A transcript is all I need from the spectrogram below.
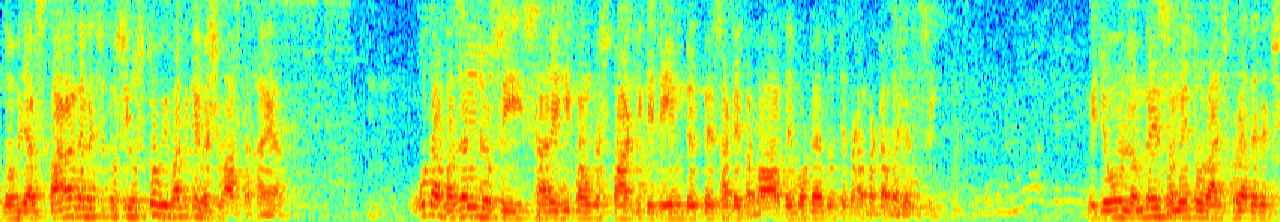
2017 ਦੇ ਵਿੱਚ ਤੁਸੀਂ ਉਸ ਤੋਂ ਵੀ ਵੱਧ ਕੇ ਵਿਸ਼ਵਾਸ ਦਿਖਾਇਆ। ਉਹਦਾ ਵਜ਼ਨ ਜੋ ਸੀ, ਸਾਰੇ ਹੀ ਕਾਂਗਰਸ ਪਾਰਟੀ ਦੀ ਟੀਮ ਦੇ ਉੱਤੇ, ਸਾਡੇ ਪਰਿਵਾਰ ਦੇ ਮੋਢਿਆਂ ਦੇ ਉੱਤੇ ਬੜਾ ਵੱਡਾ ਵਜ਼ਨ ਸੀ। ਵੀ ਜੋ ਲੰਬੇ ਸਮੇਂ ਤੋਂ ਰਾਜਪੁਰਾ ਦੇ ਵਿੱਚ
